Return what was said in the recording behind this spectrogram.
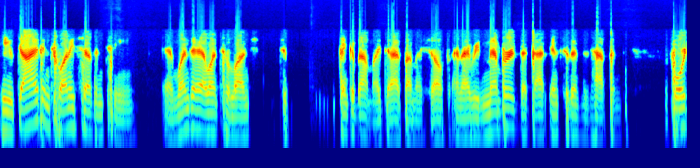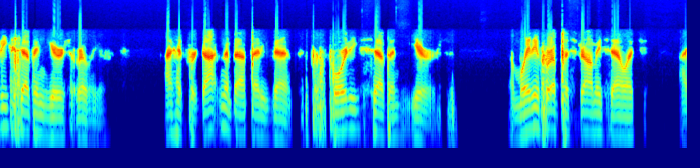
He died in 2017, and one day I went to lunch to think about my dad by myself, and I remembered that that incident had happened 47 years earlier. I had forgotten about that event for 47 years. I'm waiting for a pastrami sandwich. I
